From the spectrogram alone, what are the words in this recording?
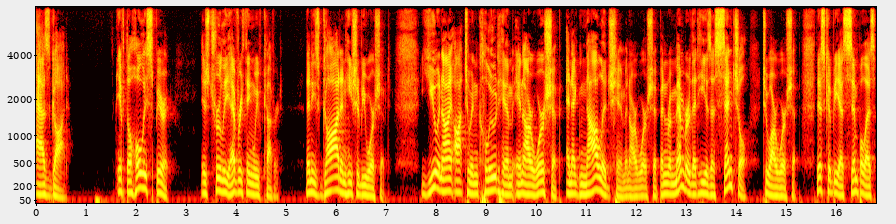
as God. If the Holy Spirit is truly everything we've covered, then he's God and he should be worshiped. You and I ought to include him in our worship and acknowledge him in our worship and remember that he is essential to our worship. This could be as simple as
